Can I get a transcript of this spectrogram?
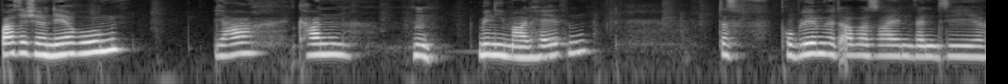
Basische Ernährung, ja, kann hm, minimal helfen. Das Problem wird aber sein, wenn sie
